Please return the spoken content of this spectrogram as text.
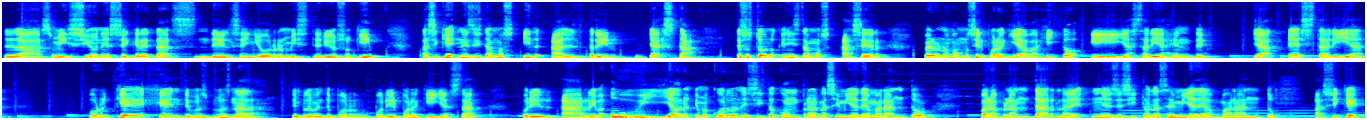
las misiones secretas del señor misterioso Ki. Así que necesitamos ir al tren. Ya está. Eso es todo lo que necesitamos hacer. Pero nos vamos a ir por aquí abajito y ya estaría, gente. Ya estaría. ¿Por qué, gente? Pues, pues nada. Simplemente por, por ir por aquí ya está. Por ir arriba. Uy, y ahora que me acuerdo necesito comprar la semilla de amaranto para plantarla, ¿eh? Necesito la semilla de amaranto. Así que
